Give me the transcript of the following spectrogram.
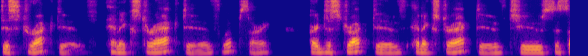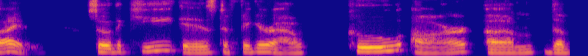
destructive and extractive, whoops, sorry, are destructive and extractive to society. So the key is to figure out who are um, the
